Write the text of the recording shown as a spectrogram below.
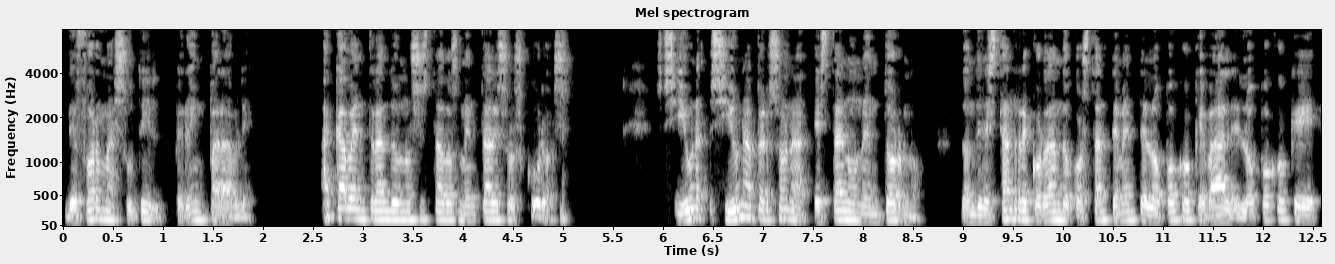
de forma sutil pero imparable, acaba entrando en unos estados mentales oscuros. Si una, si una persona está en un entorno donde le están recordando constantemente lo poco que vale, lo poco que,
